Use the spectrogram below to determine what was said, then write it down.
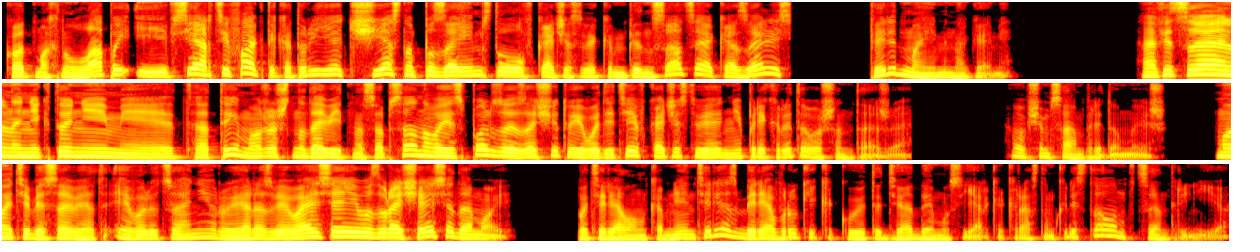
Кот махнул лапой, и все артефакты, которые я честно позаимствовал в качестве компенсации, оказались перед моими ногами. «Официально никто не имеет, а ты можешь надавить на Сапсанова, используя защиту его детей в качестве неприкрытого шантажа. В общем, сам придумаешь. Мой тебе совет — эволюционируй, развивайся и возвращайся домой». Потерял он ко мне интерес, беря в руки какую-то диадему с ярко-красным кристаллом в центре нее.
